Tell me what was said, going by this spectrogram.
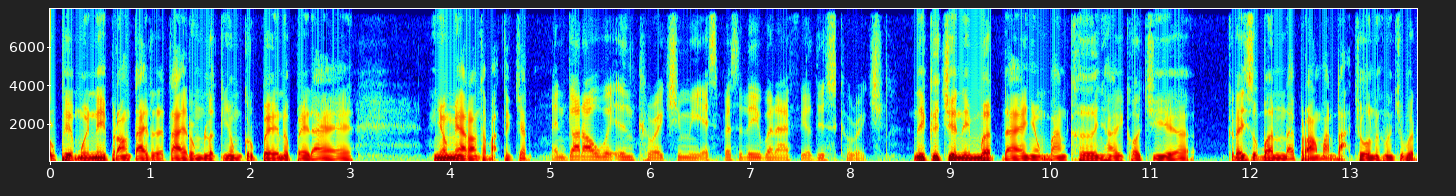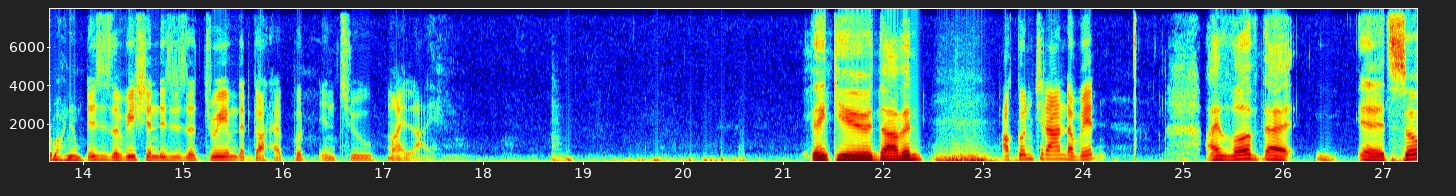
រូបភាពមួយនេះព្រះអង្គតែងតែរំលឹកខ្ញុំគ្រប់ពេលនៅពេលដែលខ្ញុំមានអារម្មណ៍ថាបាក់ទឹកចិត្ត And God always encouraging me, especially when I feel discouraged. នេះគឺជានិមិត្តដែលខ្ញុំបានឃើញហើយក៏ជាក្តីសុបិនដែលព្រះអង្គបានដាក់ចូលនៅក្នុងជីវិតរបស់ខ្ញុំ This is a vision, this is a dream that God have put into my life. Thank you, David. អរគុណច្រើនដាវីត I love that it's so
